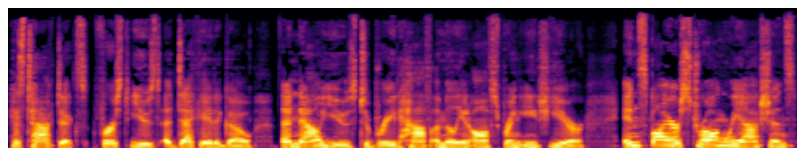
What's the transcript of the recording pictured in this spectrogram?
His tactics, first used a decade ago and now used to breed half a million offspring each year, inspire strong reactions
